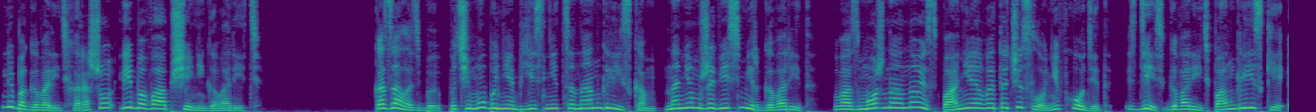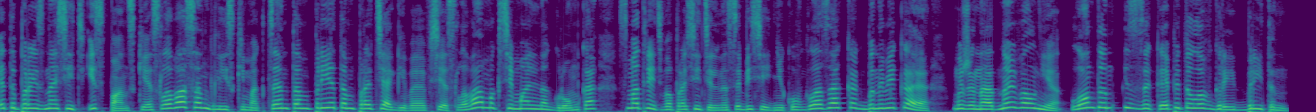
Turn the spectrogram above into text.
Либо говорить хорошо, либо вообще не говорить. Казалось бы, почему бы не объясниться на английском? На нем же весь мир говорит. Возможно, но Испания в это число не входит. Здесь говорить по-английски – это произносить испанские слова с английским акцентом, при этом протягивая все слова максимально громко, смотреть вопросительно собеседнику в глаза, как бы намекая «Мы же на одной волне. Лондон is the capital of Great Britain».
